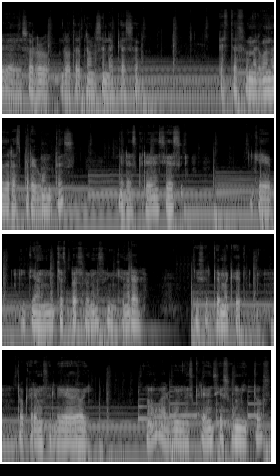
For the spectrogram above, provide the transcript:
eh, solo lo, tratamos en la casa? Estas son algunas de las preguntas y las creencias que tienen muchas personas en general. Es el tema que tocaremos el día de hoy. ¿no? Algunas creencias o mitos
